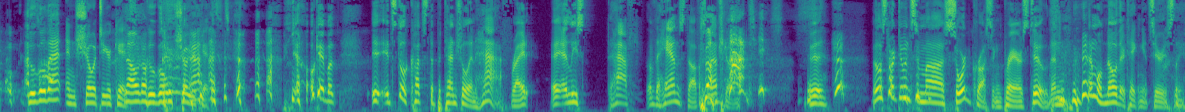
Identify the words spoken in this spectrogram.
Google that and show it to your kids. No, no. Google, show your kids. yeah. Okay, but it, it still cuts the potential in half, right? A- At least half of the hand stuff. So that's good. Maybe- maybe We'll start doing some uh, sword crossing prayers too. Then, then we'll know they're taking it seriously.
